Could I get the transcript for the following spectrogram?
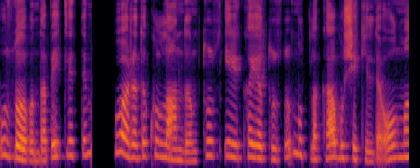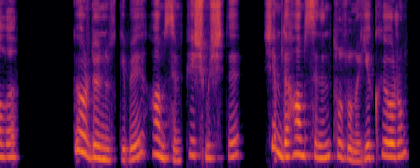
buzdolabında beklettim. Bu arada kullandığım tuz iri kaya tuzu mutlaka bu şekilde olmalı. Gördüğünüz gibi hamsim pişmişti. Şimdi hamsinin tuzunu yıkıyorum.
